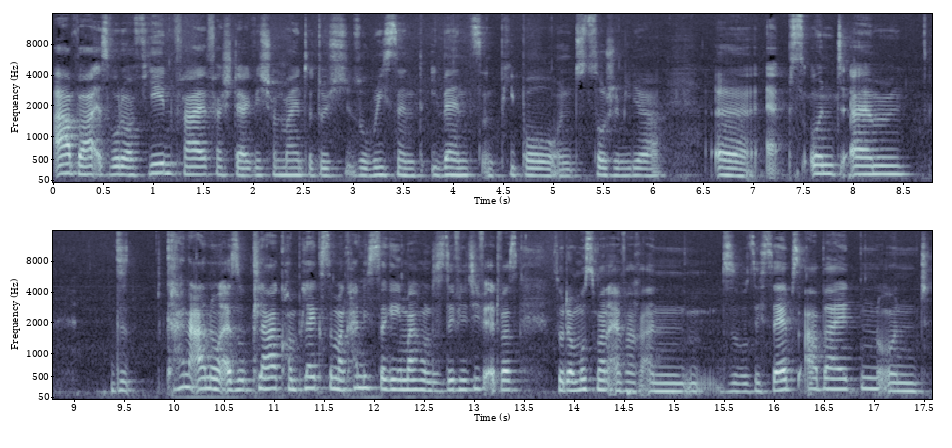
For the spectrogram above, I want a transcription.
Aber es wurde auf jeden Fall verstärkt, wie ich schon meinte, durch so recent Events und People und Social Media äh, Apps. Und ähm, das, keine Ahnung, also klar, komplexe, man kann nichts dagegen machen und das ist definitiv etwas, so da muss man einfach an so sich selbst arbeiten und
